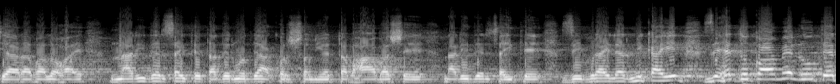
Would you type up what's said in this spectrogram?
চেহারা ভালো হয়, নারীদের চাইতে তাদের মধ্যে আকর্ষণীয় একটা ভাব আসে। নারীদের চাইতে জিব্রাইল আর মিকাইল, যেহেতু কমে লুতের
